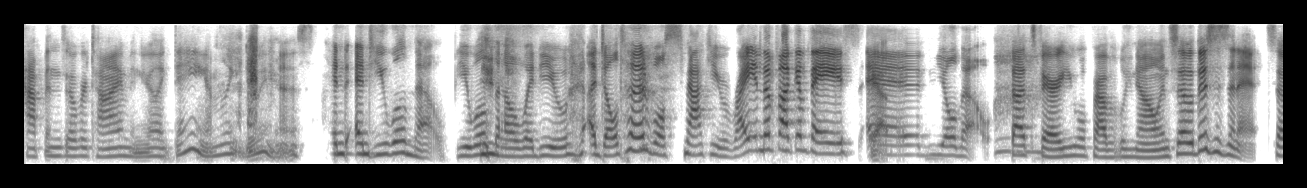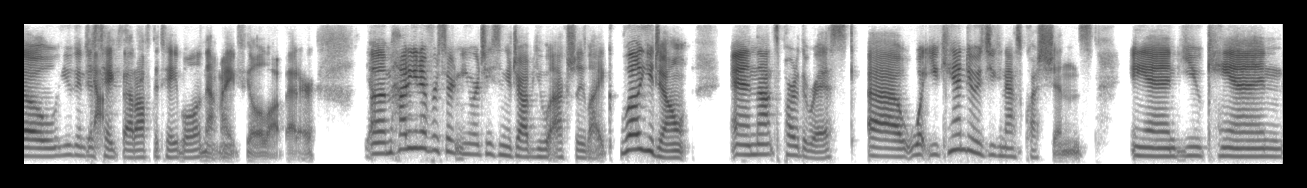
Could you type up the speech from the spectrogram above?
happens over time and you're like dang i'm like doing this and and you will know you will know when you adulthood will smack you right in the fucking face and yeah. you'll know that's fair you will probably know and so this isn't it so you can just yeah. take that off the table and that might feel a lot better yeah. um how do you know for certain you are chasing a job you will actually like well you don't and that's part of the risk. Uh, what you can do is you can ask questions and you can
